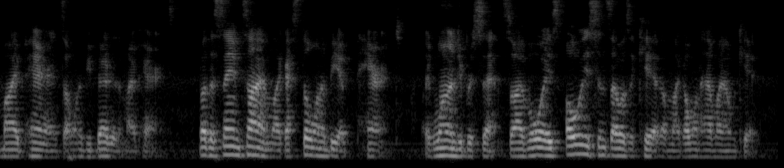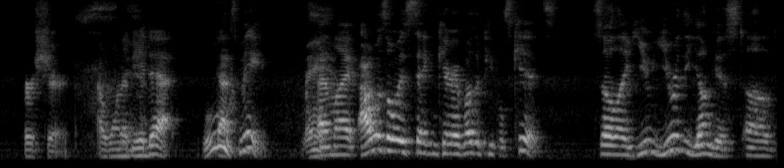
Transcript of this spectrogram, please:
my parents. I want to be better than my parents. But at the same time, like I still want to be a parent like 100%. So I've always, always since I was a kid, I'm like, I want to have my own kid, for sure. I want to be a dad. Ooh, That's me. Man. And like, I was always taking care of other people's kids. So like, you, you're the youngest of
